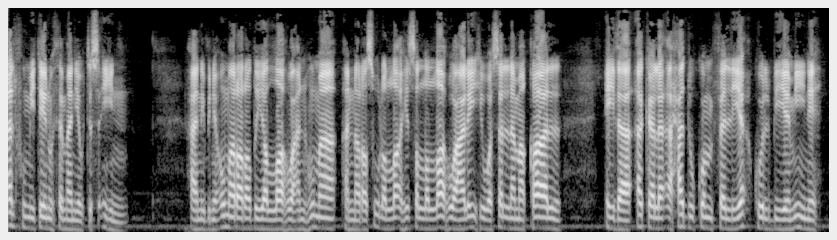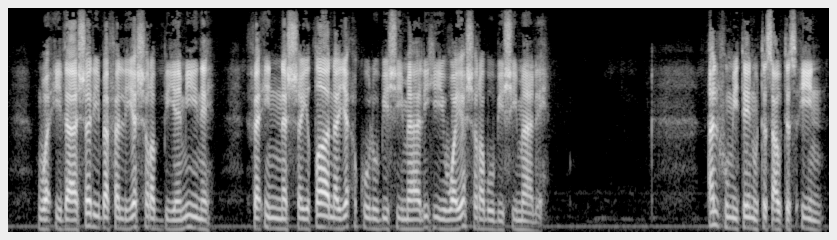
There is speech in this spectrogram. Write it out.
1298 عن ابن عمر رضي الله عنهما أن رسول الله صلى الله عليه وسلم قال: إذا أكل أحدكم فليأكل بيمينه، وإذا شرب فليشرب بيمينه، فإن الشيطان يأكل بشماله ويشرب بشماله. 1299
